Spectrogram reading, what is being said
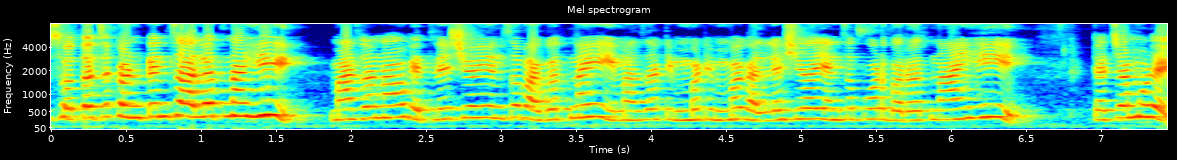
स्वतःचं कंटेंट चालत नाही. माझं नाव घेतल्याशिवाय यांचं भागत नाही. माझा टिंब टिंब घालल्याशिवाय यांचं पोट भरत नाही. त्याच्यामुळे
